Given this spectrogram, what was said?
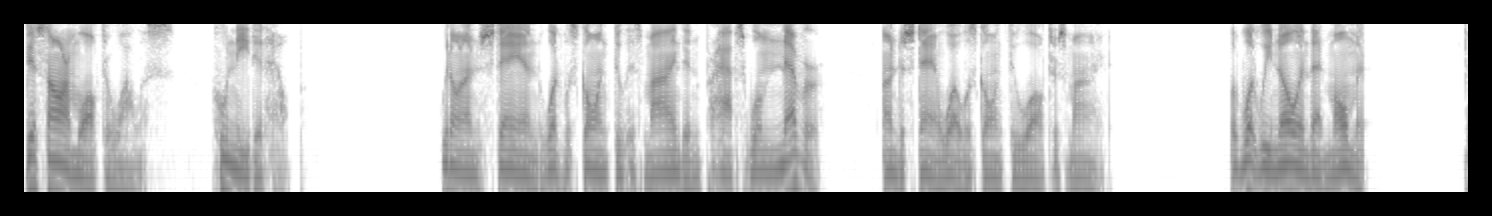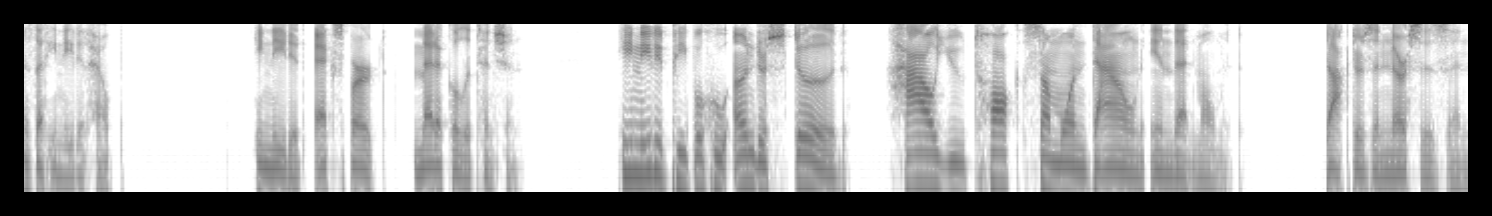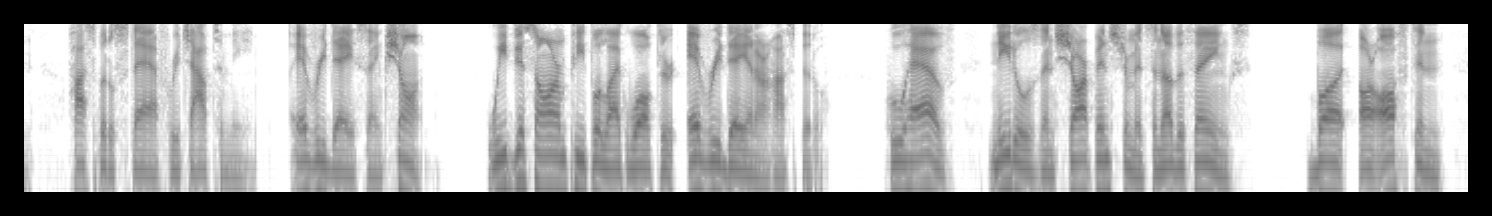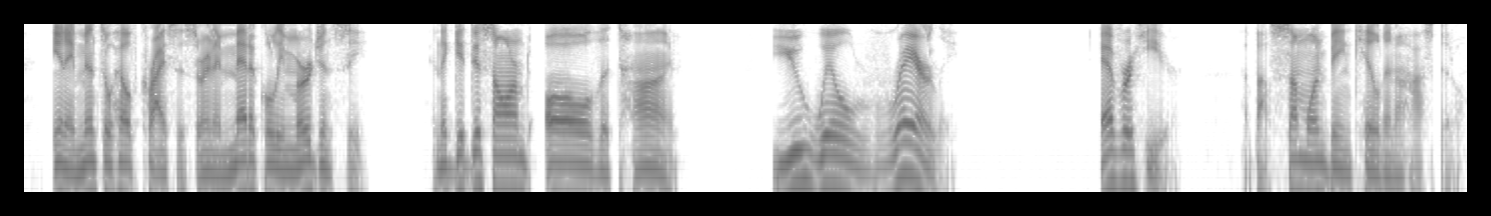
disarm Walter Wallace, who needed help. We don't understand what was going through his mind, and perhaps we'll never understand what was going through Walter's mind. But what we know in that moment is that he needed help. He needed expert medical attention. He needed people who understood how you talk someone down in that moment. Doctors and nurses and hospital staff reach out to me every day saying, Shaun, we disarm people like Walter every day in our hospital who have needles and sharp instruments and other things, but are often in a mental health crisis or in a medical emergency. And they get disarmed all the time. You will rarely ever hear about someone being killed in a hospital.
